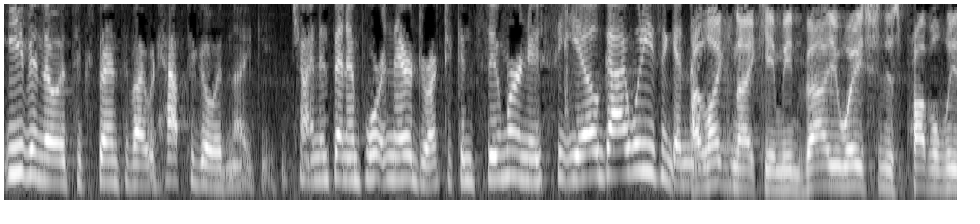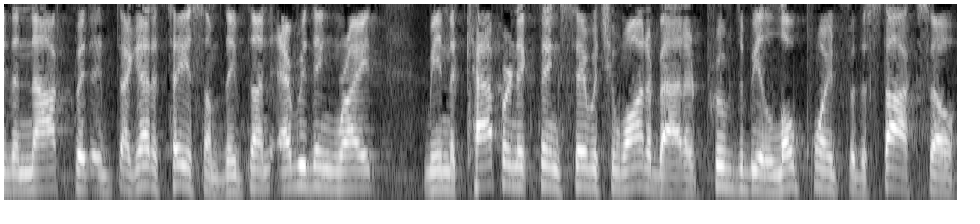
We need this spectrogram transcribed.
Even though it's expensive, I would have to go with Nike. China's been important there, direct to consumer, new CEO. Guy, what do you think of I like Nike. I mean, valuation is probably the knock, but I got to tell you something. They've done everything right. I mean, the Kaepernick thing, say what you want about it, proved to be a low point for the stock. So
